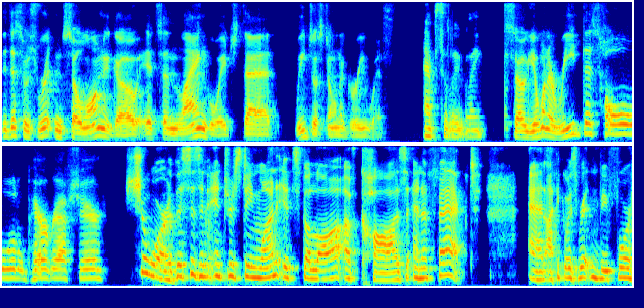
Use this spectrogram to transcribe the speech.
this was written so long ago. It's in language that we just don't agree with. Absolutely. So you want to read this whole little paragraph, Cher? Sure. This is an interesting one. It's the law of cause and effect. And I think it was written before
